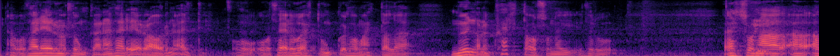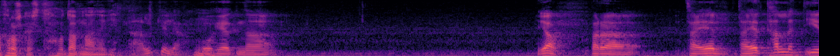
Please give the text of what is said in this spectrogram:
Já, og þær eru náttúrulega ungar en þær eru árinu eldri. Og, og þegar þú ert ungur þá mæntalega munar um hvert ár svona í, þú ert svona að, að, að þroskast og dafna það ekki. Algjörlega. Og hérna já, bara það er, það er talent í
